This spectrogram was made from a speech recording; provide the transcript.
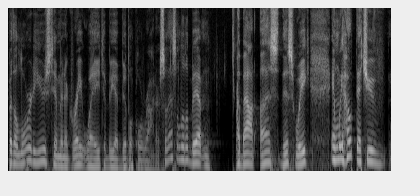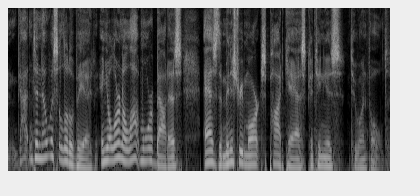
but the Lord used him in a great way to be a biblical writer. So that's a little bit about us this week. And we hope that you've gotten to know us a little bit and you'll learn a lot more about us as the Ministry Marks podcast continues to unfold.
